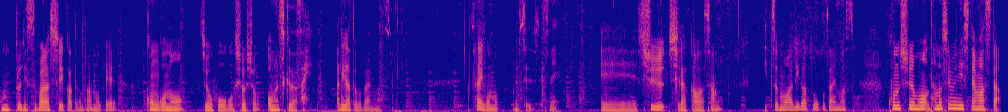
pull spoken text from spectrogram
本当に素晴らしい方なので今後の情報を少々お待ちください。ありがとうございます。最後のメッセージですね。えー、周白川さん。いつもありがとうございます。今週も楽しみにしてました。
